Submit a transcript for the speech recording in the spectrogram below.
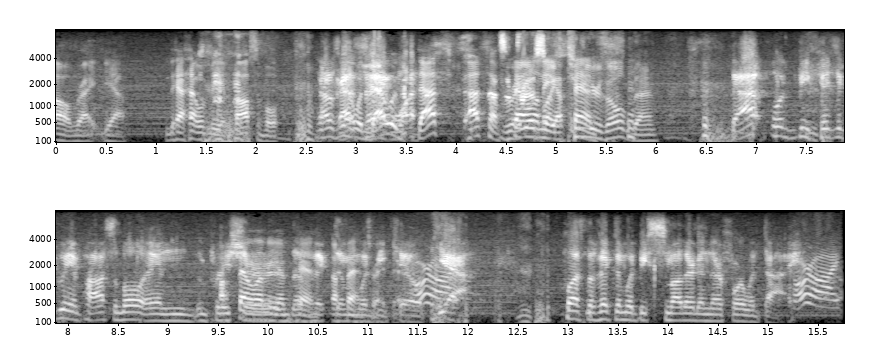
Oh, right, yeah. Yeah, that would be impossible. That would, say, that would, what? that's, that's a Aaron's felony like offense. two years old then. That would be physically impossible, and I'm pretty A sure the offen- victim offense would be right killed. Alright. Yeah. Plus, the victim would be smothered and therefore would die. All right.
